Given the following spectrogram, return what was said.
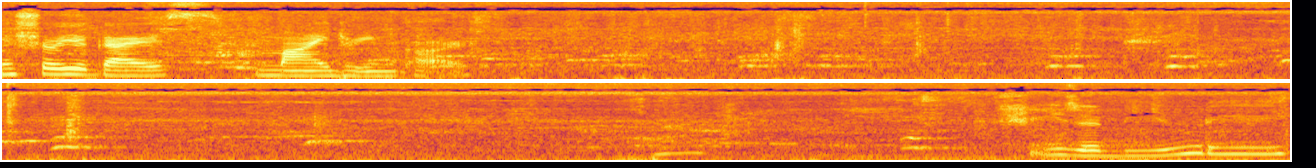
Me show you guys my dream car. She's a beauty.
